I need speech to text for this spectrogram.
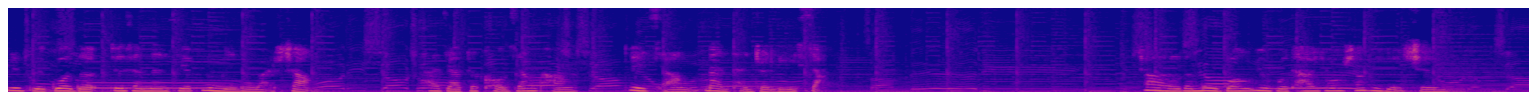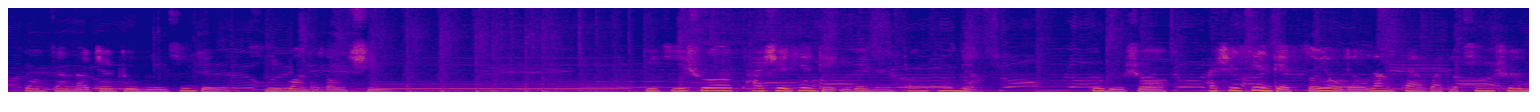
日子过得就像那些不眠的晚上，他嚼着口香糖，对墙漫谈着理想。赵雷的目光越过他忧伤的眼神，望向了遮住年轻人希望的楼群。与其说他是献给一位南方姑娘，不如说他是献给所有流浪在外的青春。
